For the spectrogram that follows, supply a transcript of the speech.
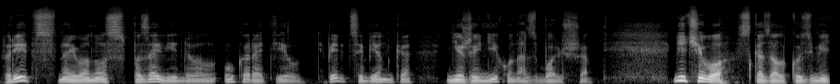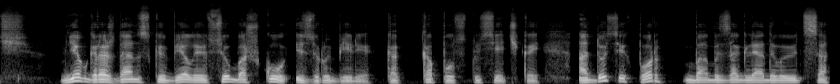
Фриц на его нос позавидовал, укоротил. Теперь Цыбенко не жених у нас больше. Ничего, сказал Кузьмич. Мне в гражданскую белую всю башку изрубили, как капусту сечкой, а до сих пор бабы заглядываются,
